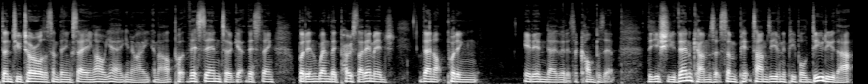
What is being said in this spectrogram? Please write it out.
done tutorials or something saying, "Oh yeah, you know, I and I'll put this in to get this thing," but in when they post that image, they're not putting it in there that it's a composite. The issue then comes that sometimes, even if people do do that,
